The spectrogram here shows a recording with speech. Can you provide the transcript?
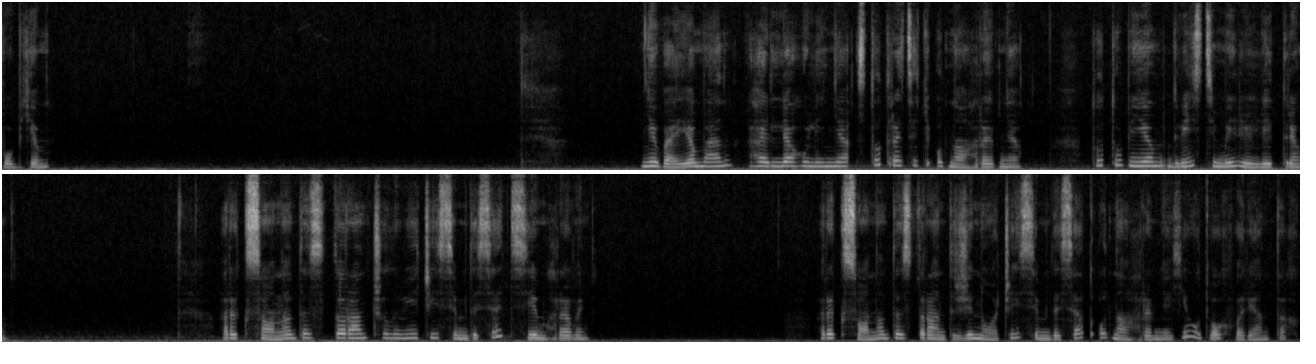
об'єм. Нівея Мен гель для гоління 131 гривня. Тут об'єм 200 мл. Рексона дезодорант чоловічий 77 гривень. Рексона дезодорант жіночий 71 гривня. Є у двох варіантах.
